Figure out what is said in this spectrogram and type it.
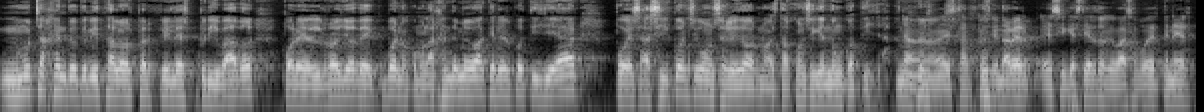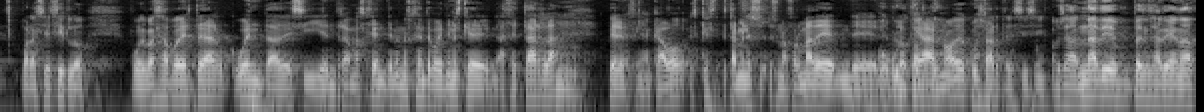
Mucha gente utiliza los perfiles privados por el rollo de, bueno, como la gente me va a querer cotillear, pues así consigo un seguidor. No, estás consiguiendo un cotilla. No, no, no estás consiguiendo, a ver, eh, sí que es cierto que vas a poder tener, por así decirlo, pues vas a poderte dar cuenta de si entra más gente, menos gente, porque tienes que aceptarla, hmm. Pero al fin y al cabo es que también es, una forma de, bloquear, ¿no? De ocultarte, sí, sí. O sea, nadie pensaría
